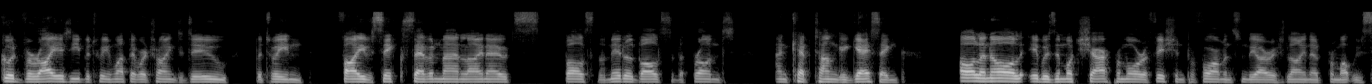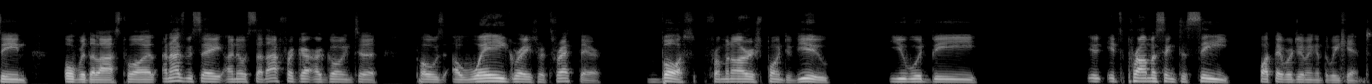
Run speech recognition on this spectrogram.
good variety between what they were trying to do between five, six, seven man lineouts, balls to the middle, balls to the front, and kept Tonga guessing. All in all, it was a much sharper, more efficient performance from the Irish lineout from what we've seen over the last while. And as we say, I know South Africa are going to pose a way greater threat there. But from an Irish point of view, you would be it's promising to see what they were doing at the weekend.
